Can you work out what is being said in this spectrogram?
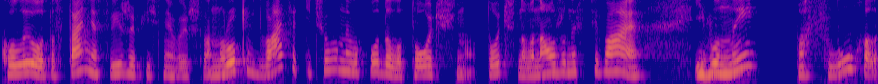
Коли от остання свіжа пісня вийшла? Ну, років 20 нічого не виходило, точно, точно, вона вже не співає. І вони послухали.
